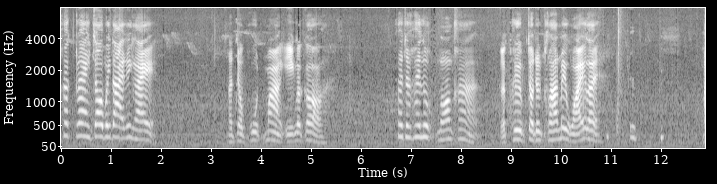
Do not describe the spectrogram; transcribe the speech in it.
ข้าแกล้งเจ้าไม่ได้ได้ไง ถ้าเจ้าพูดมากอีกแล้วก็ ข้าจะให้ลูกน้องข้ากระทืบเจ้าจนคลานไม่ไหวเลย ไป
